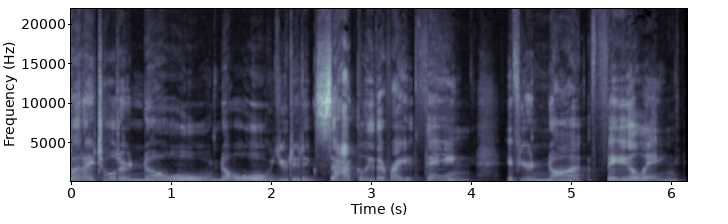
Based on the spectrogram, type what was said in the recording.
But I told her, no, no, you did exactly the right thing. If you're not failing,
